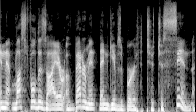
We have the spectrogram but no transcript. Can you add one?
And that lustful desire of betterment then gives birth to, to sin.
